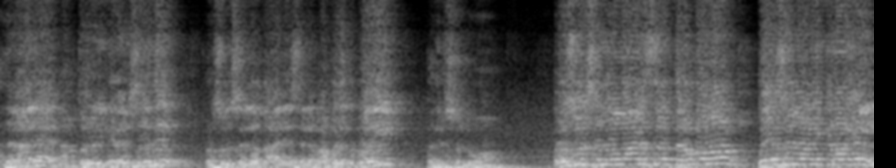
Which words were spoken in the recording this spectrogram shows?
அதனால நம்ம தொழுகை நிறைவு செய்து ரசூல் ஸல்லல்லாஹு அலைஹி வஸல்லம் அவங்களுக்கு போய் பதில் சொல்லுவோம். ரசூல் ஸல்லல்லாஹு அலைஹி வஸல்லம் திரும்பவும் பேச அழைக்கிறார்கள்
